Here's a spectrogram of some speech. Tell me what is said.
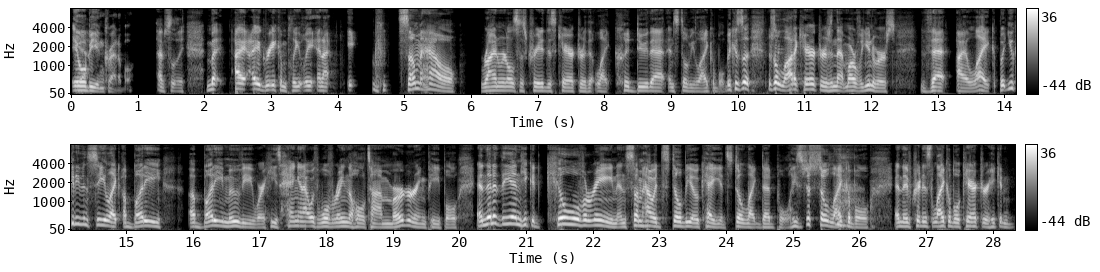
It Yeah. will be incredible. Absolutely. But I, I agree completely. And I it, somehow Ryan Reynolds has created this character that like could do that and still be likable because uh, there's a lot of characters in that Marvel universe that I like. But you could even see like a buddy a buddy movie where he's hanging out with Wolverine the whole time, murdering people, and then at the end he could kill Wolverine and somehow it'd still be okay. You'd still like Deadpool. He's just so likable, and they've created this likable character. He can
